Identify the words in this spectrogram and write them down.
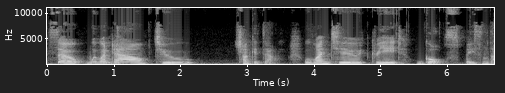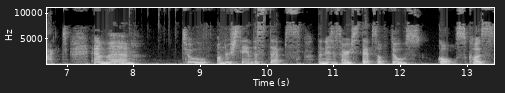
So we went out to chunk it down. We want to create goals based on that. And then to understand the steps, the necessary steps of those goals. Because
